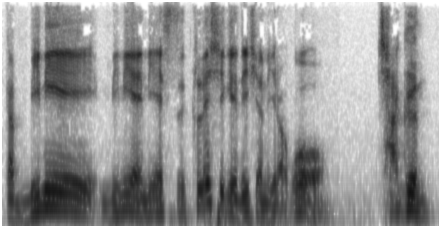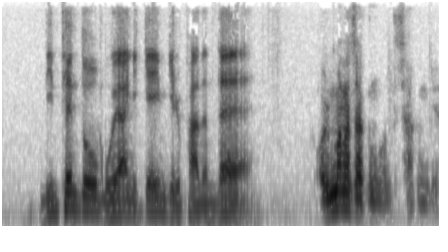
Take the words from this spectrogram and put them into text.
그러니까 미니 미니 NES 클래식 에디션이라고 작은 닌텐도 모양의 게임기를 파는데 얼마나 작은 건데, 작은 게.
